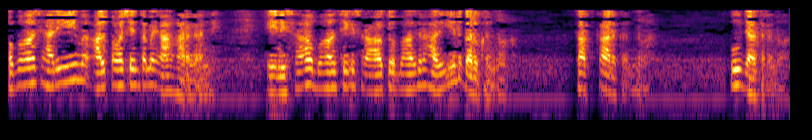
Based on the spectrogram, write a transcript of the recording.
ඔබ වහන්සේ හරීම අල්ප වශයෙන් තමයි ආහාර ගන්නෙ. ඒ නිසා ඔබ වහන්සේගේ ශ්‍රාවකයෝ ඔබ වහන්සේට හරියට ගරු කරනවා. සත්කාර කරනවා. පූජා කරනවා.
